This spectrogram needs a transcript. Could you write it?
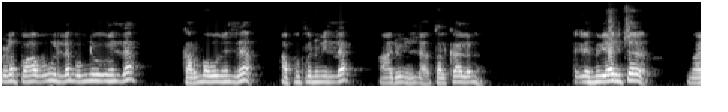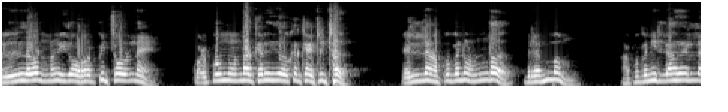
ഇവിടെ പാപവുമില്ല പുണ്യവുമില്ല കർമ്മവുമില്ല അപ്പപ്പനുമില്ല ആരുമില്ല. തൽക്കാലം എന്ന് വിചാരിച്ച് നല്ലവണ്ണം ഇത് ഉറപ്പിച്ചോളണേ. കുഴപ്പമൊന്നും ഉണ്ടാക്കരുത് ഇതൊക്കെ കേട്ടിട്ട്. എല്ലാം അപ്പൂപ്പനുണ്ട് ബ്രഹ്മം. അപ്പുപനില്ലാതെയല്ല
